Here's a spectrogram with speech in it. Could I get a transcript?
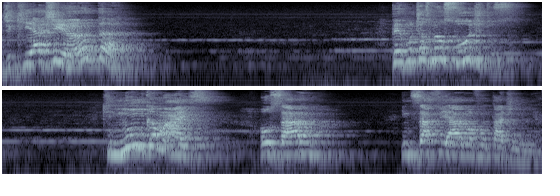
De que adianta? Pergunte aos meus súditos, que nunca mais ousaram em desafiar uma vontade minha.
